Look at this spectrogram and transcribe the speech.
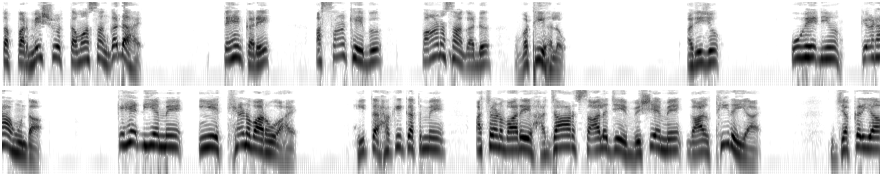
त परमेश्वर तव्हां सां गॾु आहे तंहिं करे असां खे बि पाण सां गॾु वठी हलो अजीजो उहे ॾींहं कहिड़ा हूंदा कंहिं ॾींहं में ईअं थियण वारो आहे ही त हक़ीक़त में अचण वारे हज़ार साल जे विषय में ॻाल्हि थी रही आहे जकरिया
